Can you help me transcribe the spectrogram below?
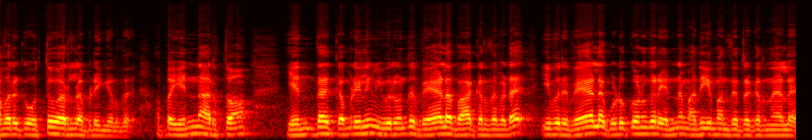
அவருக்கு ஒத்து வரல அப்படிங்கிறது. அப்போ என்ன அர்த்தம்? எந்த கம்பெனிலையும் இவர் வந்து வேலை பார்க்குறத விட இவர் வேலை கொடுக்கணுங்கிற எண்ணம் அதிகமாக வந்துட்டு இருக்கிறதுனால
